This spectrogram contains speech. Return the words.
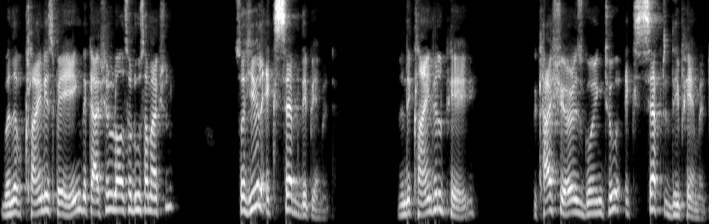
when the client is paying, the cashier will also do some action. So he will accept the payment. When the client will pay, the cashier is going to accept the payment.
